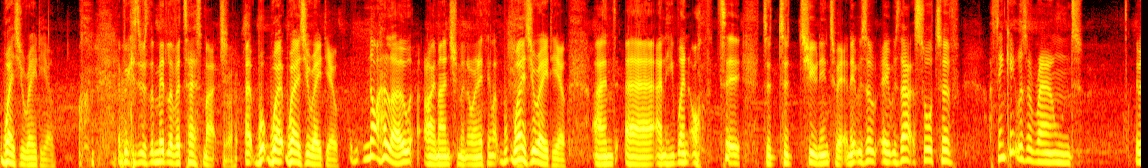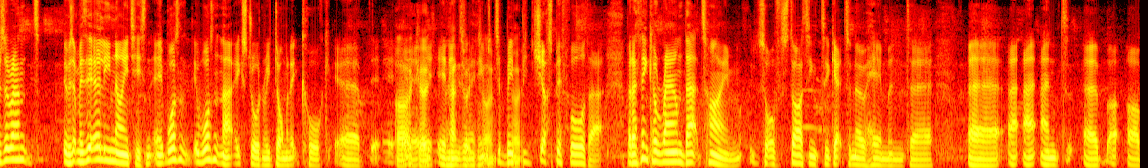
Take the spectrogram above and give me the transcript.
"Where's your radio?" because it was the middle of a test match. Uh, wh- where, where's your radio? Not hello, I'm Ansherman or anything like. Where's your radio? And uh, and he went off to, to, to tune into it, and it was a, it was that sort of. I think it was around. It was around. It was, I mean, the early '90s, and it wasn't. It wasn't that extraordinary Dominic Cork uh, Oh, okay. uh, innings or anything. It was time, be, right. just before that. But I think around that time, sort of starting to get to know him and uh, uh, and uh, our,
